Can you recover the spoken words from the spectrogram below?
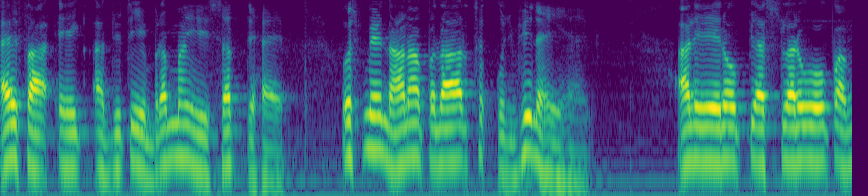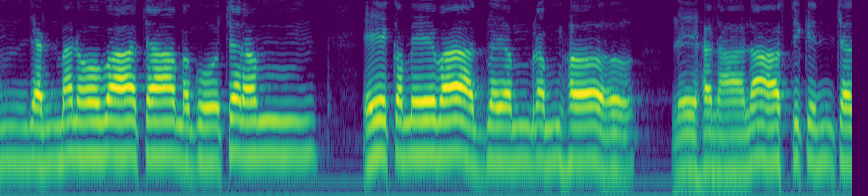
ऐसा एक अद्वितीय ब्रह्म ही सत्य है। उसमें नाना पदार्थ कुछ भी नहीं है। अनिरूप्यस्वरूपं जन्मनो वाचामगोचरम्। एकमेवाद्वयं ब्रह्म लेहना नास्ति किंचन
